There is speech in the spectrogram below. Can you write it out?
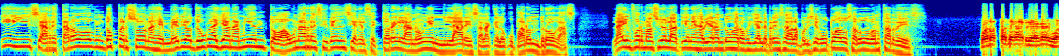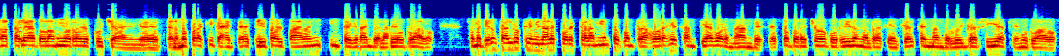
y se arrestaron dos personas en medio de un allanamiento a una residencia en el sector Elanón en Lares a la que le ocuparon drogas. La información la tiene Javier Andújar, oficial de prensa de la Policía en Utuado. Saludos, buenas tardes. Buenas tardes, Arriaga, y buenas tardes a todos los amigos Radio Escucha. Eh, tenemos por aquí que agentes escritos del panel integral del área de Utuado sometieron cargos criminales por escalamiento contra Jorge Santiago Hernández. Esto por hechos ocurridos en el residencial Fernando Luis García, aquí en Utuado.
